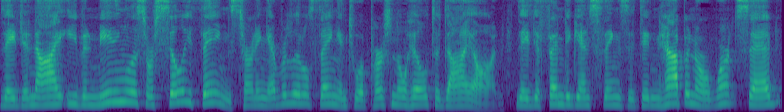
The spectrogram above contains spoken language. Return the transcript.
They deny even meaningless or silly things, turning every little thing into a personal hill to die on. They defend against things that didn't happen or weren't said.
